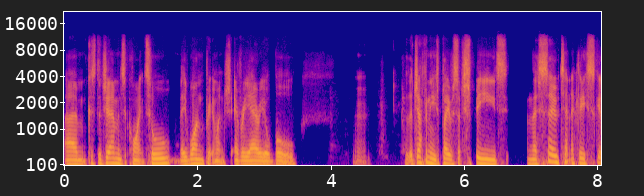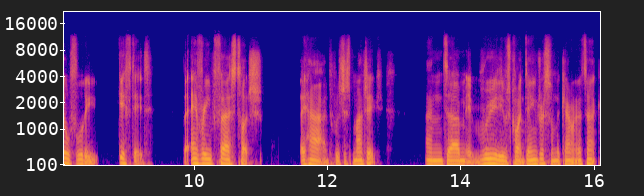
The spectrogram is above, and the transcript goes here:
because the Germans are quite tall. They won pretty much every aerial ball. Hmm. But the Japanese play with such speed and they're so technically skillfully gifted every first touch they had was just magic. And um, it really was quite dangerous on the counter attack.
